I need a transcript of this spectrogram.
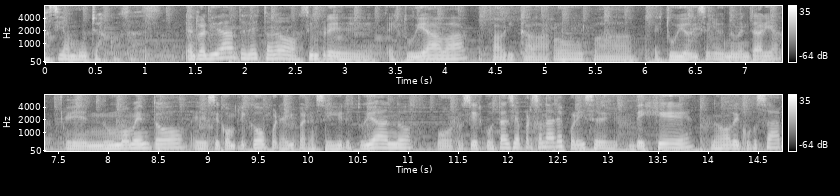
hacía muchas cosas. En realidad antes de esto no, siempre estudiaba, fabricaba ropa, estudio diseño de indumentaria. En un momento eh, se complicó por ahí para seguir estudiando, por circunstancias personales, por ahí se dejé ¿no? de cursar.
